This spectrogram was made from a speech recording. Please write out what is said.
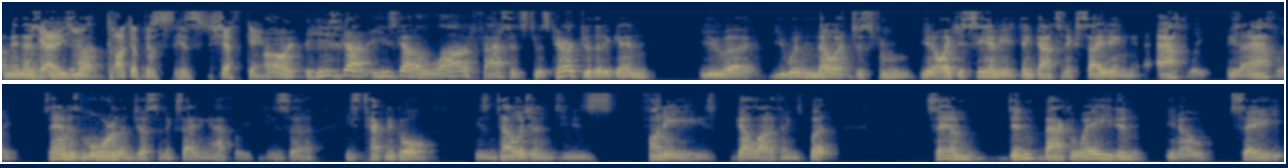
I mean, there's yeah. He's he got, talked up his his chef game. Oh, he's got he's got a lot of facets to his character that again you uh you wouldn't know it just from you know like you see him you think that's an exciting athlete. He's an athlete. Sam is more than just an exciting athlete. He's uh he's technical. He's intelligent. He's funny. He's got a lot of things. But Sam didn't back away. He didn't you know say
